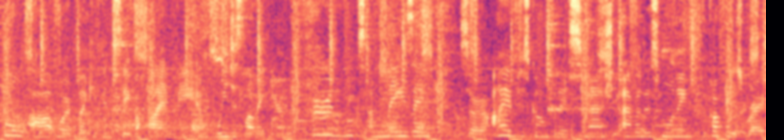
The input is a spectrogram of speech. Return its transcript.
cool artwork like you can see behind me, and we just love it here. And the food looks amazing, so I've just gone for their smash ava this morning. The coffee is great.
